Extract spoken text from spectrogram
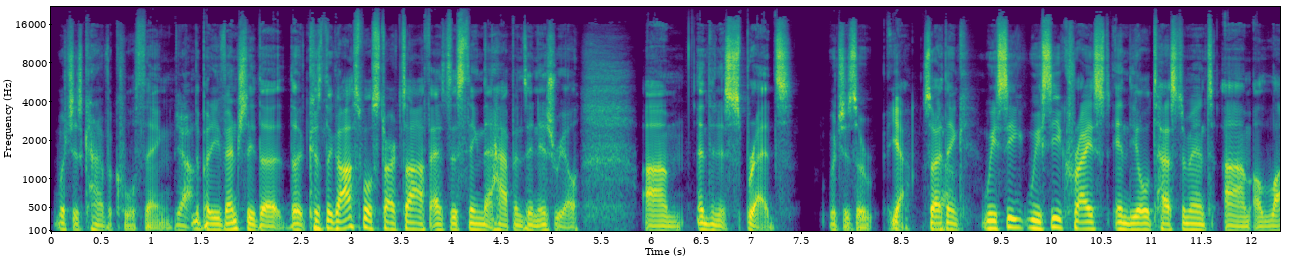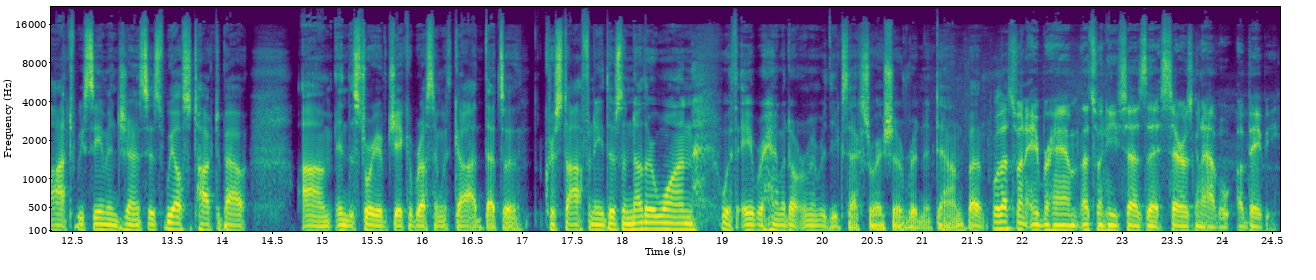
which is kind of a cool thing. Yeah. But eventually the the because the gospel starts off as this thing that happens in Israel, um, and then it spreads, which is a yeah. So I think we see we see Christ in the Old Testament um, a lot. We see him in Genesis. We also talked about um, in the story of Jacob wrestling with God. That's a Christophany. There's another one with Abraham. I don't remember the exact story. I should have written it down, but Well, that's when Abraham. That's when he says that Sarah's going to have a, a baby.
